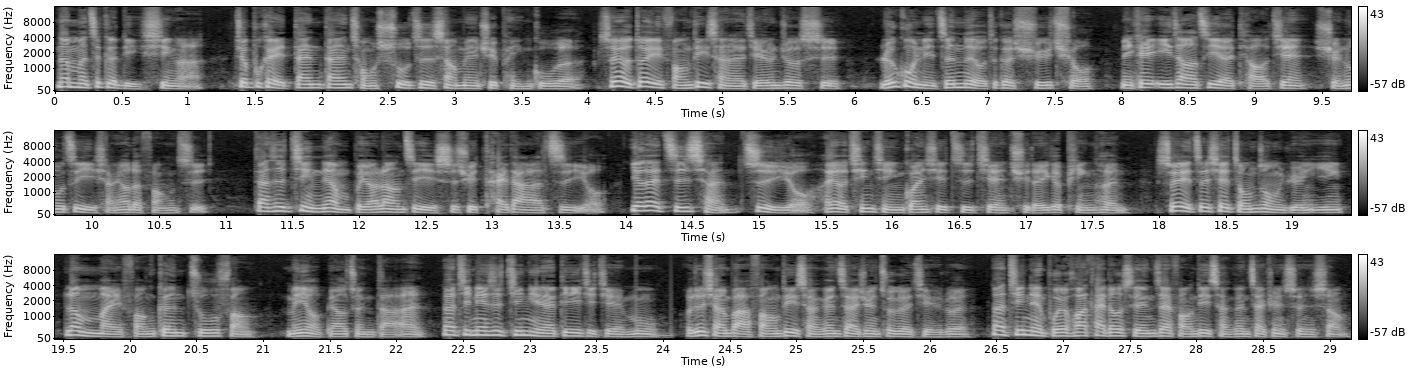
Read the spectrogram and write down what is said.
那么这个理性啊，就不可以单单从数字上面去评估了。所以，我对于房地产的结论就是，如果你真的有这个需求，你可以依照自己的条件选入自己想要的房子。但是尽量不要让自己失去太大的自由，要在资产、自由还有亲情关系之间取得一个平衡。所以这些种种原因，让买房跟租房。没有标准答案。那今天是今年的第一集节目，我就想把房地产跟债券做个结论。那今年不会花太多时间在房地产跟债券身上，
